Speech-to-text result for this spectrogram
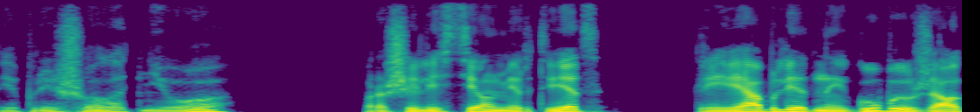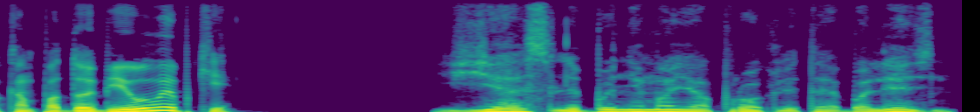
«Ты пришел от него?» Прошелестел мертвец, кривя бледные губы в жалком подобии улыбки. «Если бы не моя проклятая болезнь,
